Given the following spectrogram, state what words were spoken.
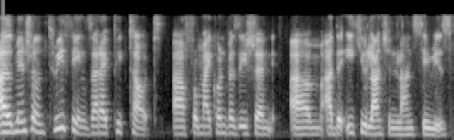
I'll mention three things that I picked out uh, from my conversation um, at the EQ Lunch and Learn series.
